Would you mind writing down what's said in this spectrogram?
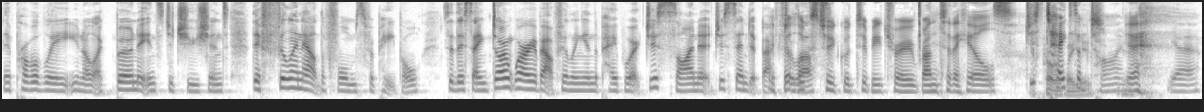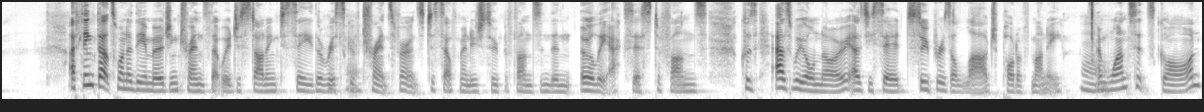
they're probably, you know, like burner institutions. They're filling out the forms for people. So they're saying, don't worry about filling in the paperwork. Just sign it. Just send it back if to us. If it looks too good to be true, run to the hills. Just take some is. time. Yeah. Yeah. I think that's one of the emerging trends that we're just starting to see the risk okay. of transference to self managed super funds and then early access to funds. Because as we all know, as you said, super is a large pot of money. Mm. And once it's gone,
